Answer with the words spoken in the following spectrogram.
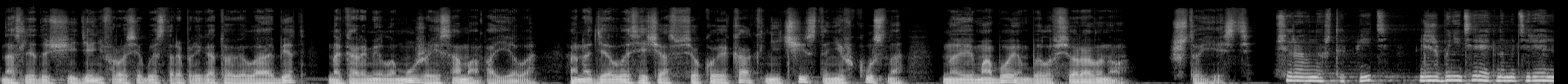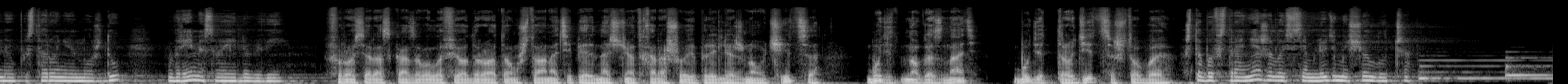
На следующий день Фрося быстро приготовила обед, накормила мужа и сама поела. Она делала сейчас все кое-как, не чисто, не вкусно, но им обоим было все равно, что есть. Все равно, что пить, лишь бы не терять на материальную постороннюю нужду время своей любви. Фрося рассказывала Федору о том, что она теперь начнет хорошо и прилежно учиться, будет много знать, будет трудиться, чтобы... Чтобы в стране жилось всем людям еще лучше.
